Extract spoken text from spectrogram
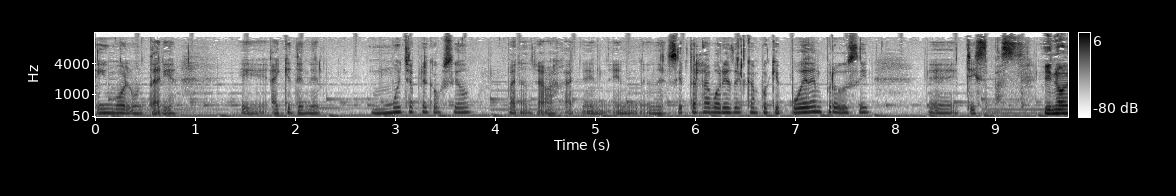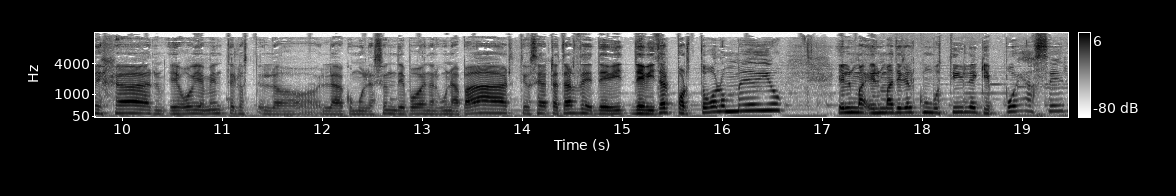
involuntarias. Eh, hay que tener mucha precaución para trabajar en, ciertas labores del campo que pueden producir chispas. Y no dejar, obviamente, la acumulación de poda en alguna parte, o sea, tratar de, evitar por todos los medios el, el, material combustible que pueda ser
